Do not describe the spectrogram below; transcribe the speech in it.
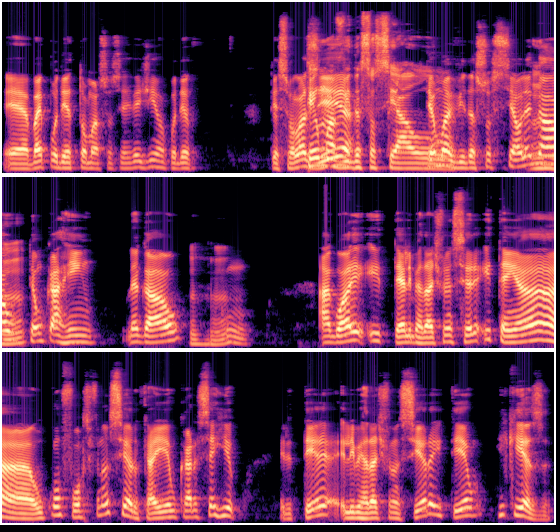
é, vai poder tomar sua cervejinha, vai poder ter seu lazer, Ter uma vida social... ter uma vida social legal, Uhum. ter um carrinho legal. Uhum. hum. Agora, e tem a liberdade financeira e tem a, o conforto financeiro, que aí é o cara ser rico. Ele ter liberdade financeira e ter riqueza.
